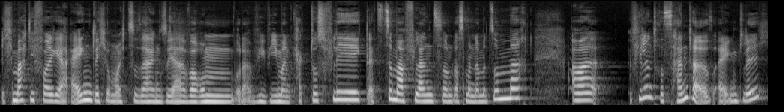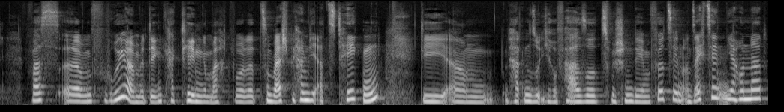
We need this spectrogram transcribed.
ich mache die Folge ja eigentlich, um euch zu sagen, so ja, warum oder wie, wie man Kaktus pflegt als Zimmerpflanze und was man damit so macht. Aber viel interessanter ist eigentlich, was ähm, früher mit den Kakteen gemacht wurde. Zum Beispiel haben die Azteken, die ähm, hatten so ihre Phase zwischen dem 14. und 16. Jahrhundert.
